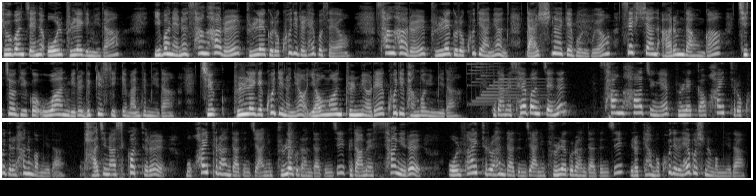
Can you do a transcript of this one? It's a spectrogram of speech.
두 번째는 all black입니다. 이번에는 상하를 블랙으로 코디를 해보세요. 상하를 블랙으로 코디하면 날씬하게 보이고요. 섹시한 아름다움과 지적이고 우아한 미를 느낄 수 있게 만듭니다. 즉 블랙의 코디는요. 영원 불멸의 코디 방법입니다. 그 다음에 세 번째는 상하 중에 블랙과 화이트로 코디를 하는 겁니다. 바지나 스커트를 뭐 화이트로 한다든지 아니면 블랙으로 한다든지 그 다음에 상의를 올 화이트로 한다든지 아니면 블랙으로 한다든지 이렇게 한번 코디를 해보시는 겁니다.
